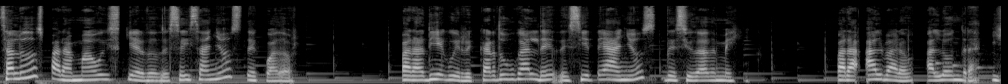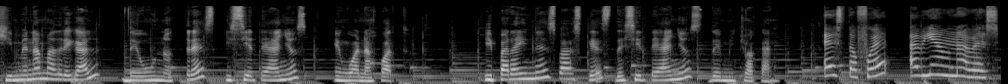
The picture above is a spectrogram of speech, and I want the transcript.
Saludos para Mau Izquierdo, de 6 años, de Ecuador. Para Diego y Ricardo Ugalde, de 7 años, de Ciudad de México para Álvaro, Alondra y Jimena Madrigal, de 1, 3 y 7 años, en Guanajuato. Y para Inés Vázquez, de 7 años, de Michoacán. Esto fue Había una vez.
